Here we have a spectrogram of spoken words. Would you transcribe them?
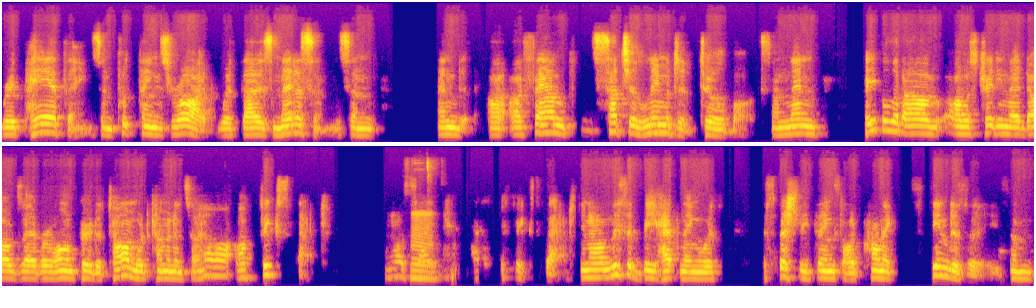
repair things and put things right with those medicines, and and I, I found such a limited toolbox. And then people that I, I, was treating their dogs over a long period of time would come in and say, "Oh, I fixed that," and I'd say, mm. "How did you fix that?" You know, and this would be happening with especially things like chronic skin disease and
